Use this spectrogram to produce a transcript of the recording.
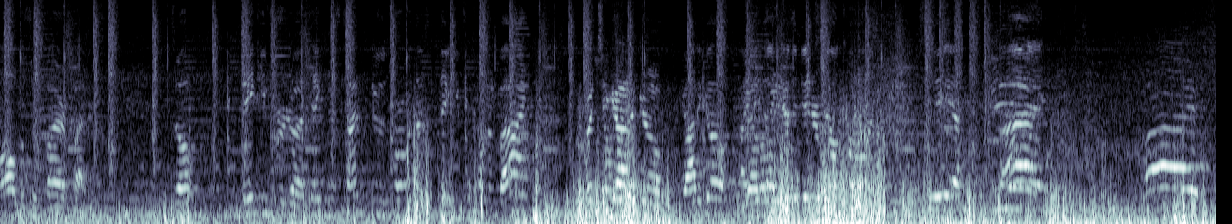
all of us are firefighters. So thank you for uh, taking this time to do the tour with us. Thank you for coming by. But you gotta go. Gotta go. I gotta hear the dinner bell calling. See ya. Bye. Bye.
